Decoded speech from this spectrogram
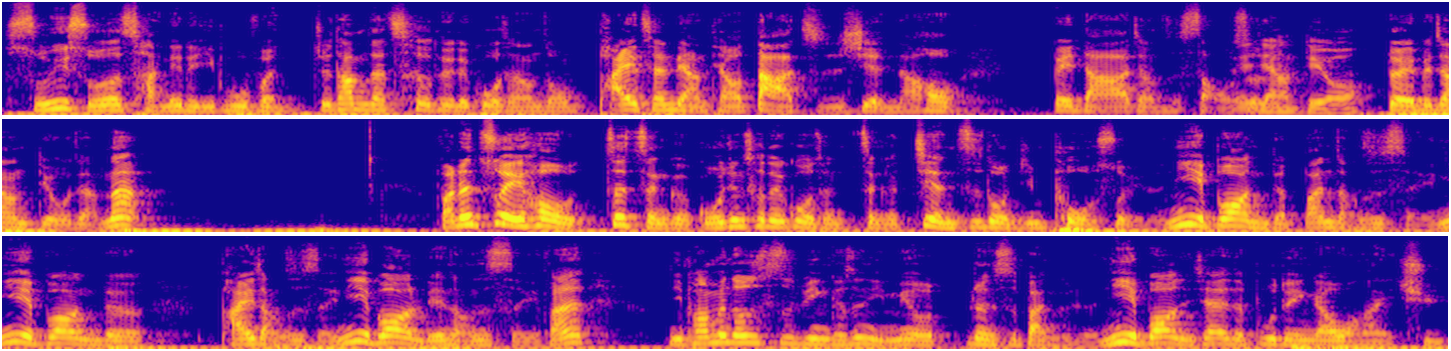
数一数二惨烈的一部分，就他们在撤退的过程当中排成两条大直线，然后被大家这样子扫射，被这样丢，对，被这样丢这样。那反正最后这整个国军撤退过程，整个舰只都已经破碎了，你也不知道你的班长是谁，你也不知道你的排长是谁，你也不知道你连长是谁，反正你旁边都是士兵，可是你没有认识半个人，你也不知道你现在的部队应该往哪里去。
